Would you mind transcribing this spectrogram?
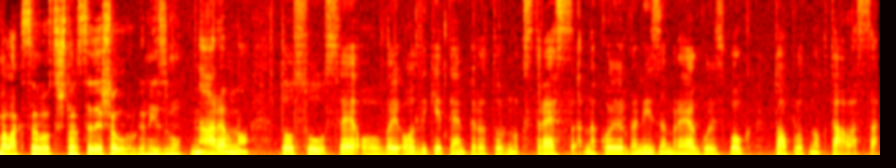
malakselost, šta se dešava u organizmu? Naravno, to su sve ovaj, odlike temperaturnog stresa na koji organizam reaguje zbog toplotnog talasa.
